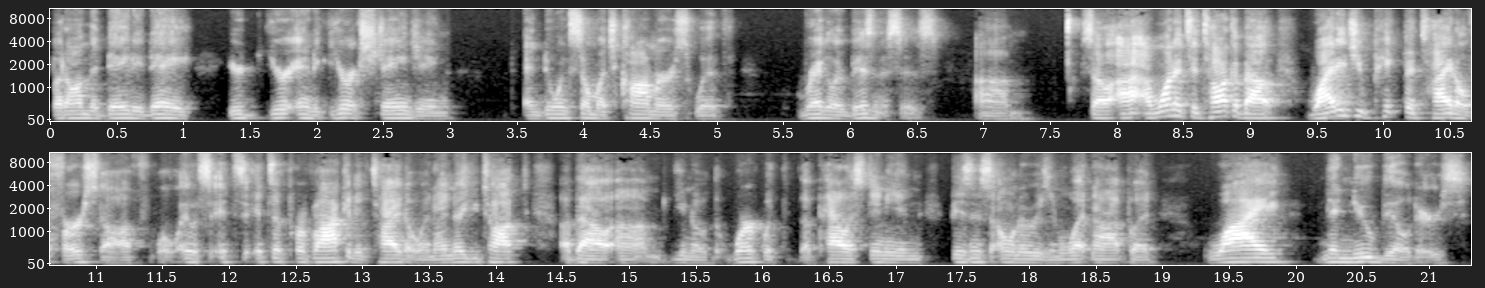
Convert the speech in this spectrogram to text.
But on the day to day, you're you're in, you're exchanging and doing so much commerce with regular businesses. Um, so I, I, wanted to talk about why did you pick the title first off? Well, it was it's it's a provocative title, and I know you talked about um, you know the work with the Palestinian business owners and whatnot, but why the new builders?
